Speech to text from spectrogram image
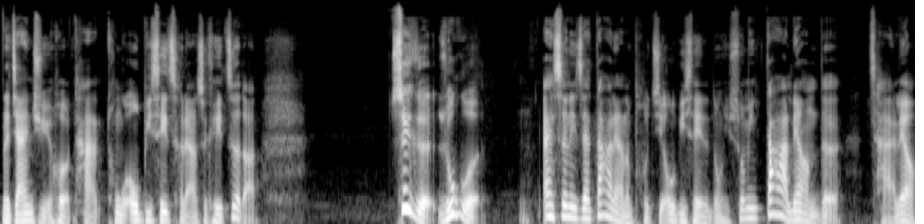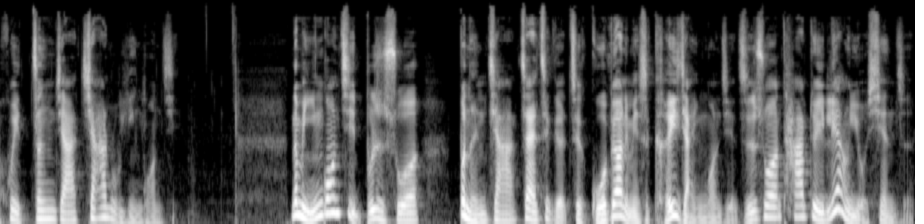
那加进去以后，它通过 OBC 测量是可以测到的。这个如果艾森利在大量的普及 OBC 的东西，说明大量的材料会增加加入荧光剂。那么荧光剂不是说不能加，在这个这个国标里面是可以加荧光剂，只是说它对量有限制。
